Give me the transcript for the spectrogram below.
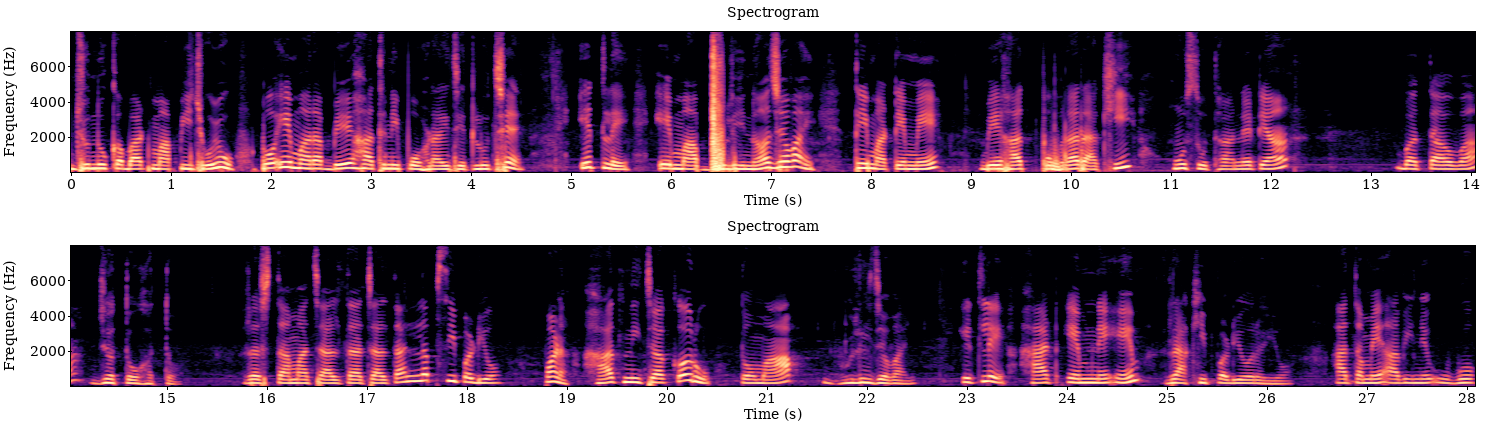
જૂનું કબાટ માપી જોયું તો એ મારા બે હાથની પહોળાઈ જેટલું છે. એટલે એ માપ ભૂલી ન જવાય તે માટે મેં બે હાથ પહોળા રાખી હું સુથાને ત્યાં બતાવવા જતો હતો. રસ્તામાં ચાલતા ચાલતા લપસી પડ્યો. પણ હાથ નીચા કરું તો માપ ભૂલી જવાય. એટલે હાથ એમને એમ રાખી પડ્યો રહ્યો. આ તમે આવીને ઊભો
